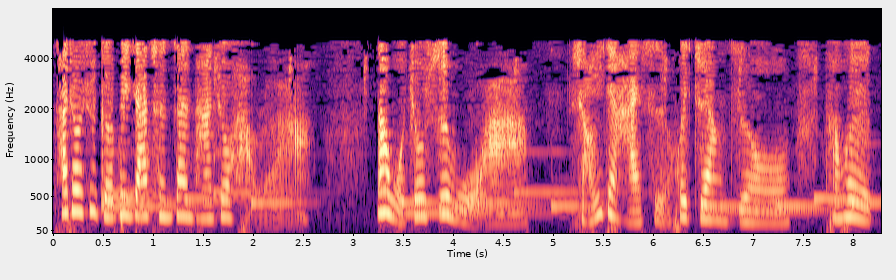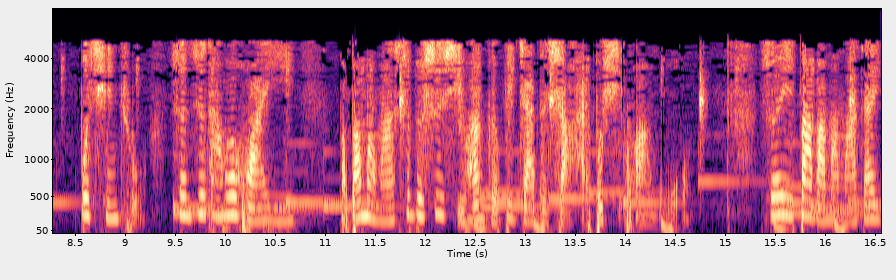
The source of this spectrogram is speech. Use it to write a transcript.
他就去隔壁家称赞他就好了啊。那我就是我啊，小一点孩子会这样子哦，他会不清楚，甚至他会怀疑爸爸妈妈是不是喜欢隔壁家的小孩，不喜欢我。所以爸爸妈妈在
